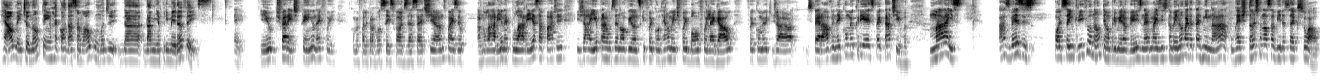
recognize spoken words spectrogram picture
realmente eu não tenho recordação alguma de, da, da minha primeira vez. É, eu, diferente, tenho, né, foi, como eu falei para vocês, foi aos 17 anos, mas eu anularia, né, pularia essa parte e já ia para os 19 anos, que foi quando realmente foi bom, foi legal, foi como eu já esperava e nem como eu criei a expectativa. Mas às vezes pode ser incrível ou não ter uma primeira vez, né? Mas isso também não vai determinar o restante da nossa vida sexual.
